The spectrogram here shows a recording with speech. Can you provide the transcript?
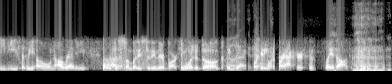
CDs that we own already. Or Uh, just somebody sitting there barking like a dog. Exactly. or getting one of our actors to play a dog.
